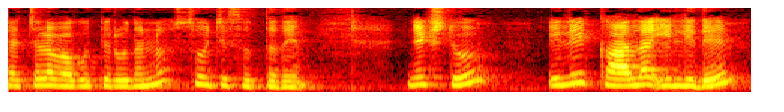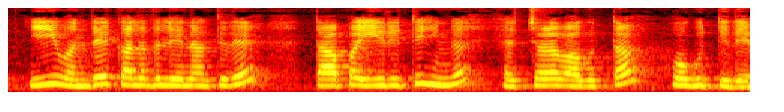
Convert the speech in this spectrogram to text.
ಹೆಚ್ಚಳವಾಗುತ್ತಿರುವುದನ್ನು ಸೂಚಿಸುತ್ತದೆ. ನೆಕ್ಸ್ಟು ಇಲ್ಲಿ ಕಾಲ ಇಲ್ಲಿದೆ. ಈ ಒಂದೇ ಕಾಲದಲ್ಲಿ ಏನಾಗ್ತಿದೆ? ತಾಪ ಈ ರೀತಿ ಹಿಂಗೆ ಹೆಚ್ಚಳವಾಗುತ್ತಾ ಹೋಗುತ್ತಿದೆ.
